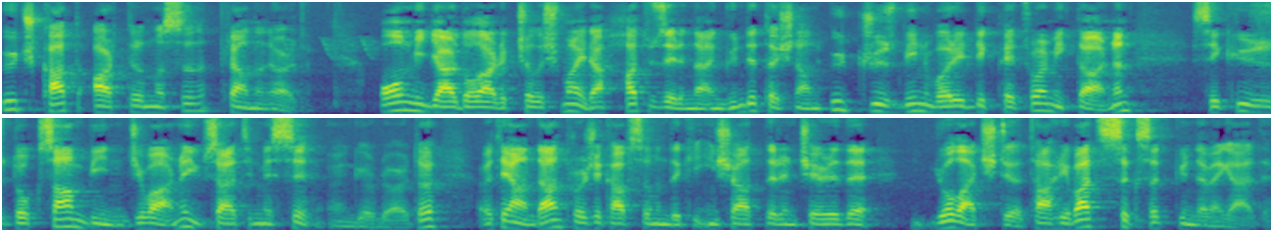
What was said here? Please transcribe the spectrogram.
3 kat arttırılması planlanıyordu. 10 milyar dolarlık çalışmayla hat üzerinden günde taşınan 300 bin varillik petrol miktarının 890 bin civarına yükseltilmesi öngörülüyordu. Öte yandan proje kapsamındaki inşaatların çevrede yol açtığı tahribat sık sık gündeme geldi.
